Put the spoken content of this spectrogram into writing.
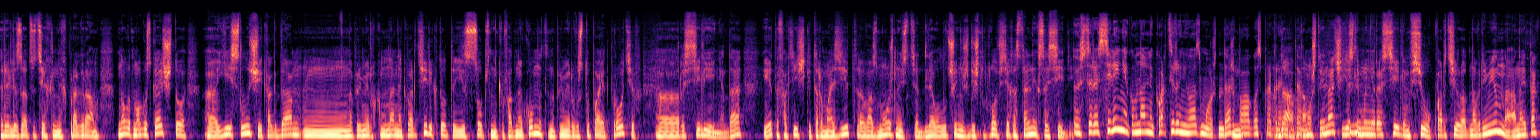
реализацию тех или иных программ. Но вот могу сказать, что э, есть случаи, когда, э, например, в коммунальной квартире кто-то из собственников одной комнаты, например, выступает против э, расселения, да, и это фактически тормозит возможность для улучшения жилищных условий всех остальных соседей. То есть расселение коммунальной квартиры невозможно, даже по госпрограмме? Да, да, потому что иначе, если мы не расселим всю квартиру одновременно, она и так,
